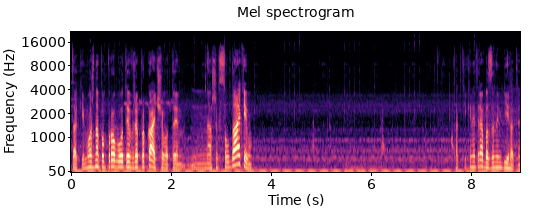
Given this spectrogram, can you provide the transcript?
Так, і можна попробувати вже прокачувати наших солдатів. Так, тільки не треба за ним бігати.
